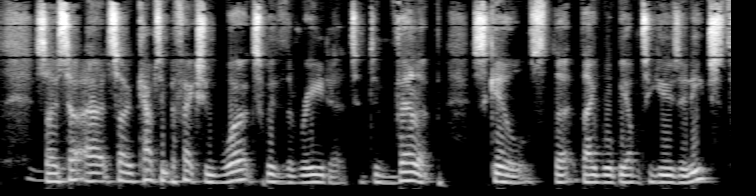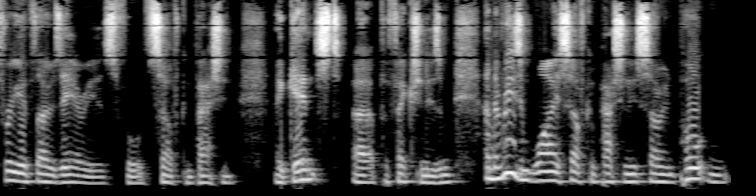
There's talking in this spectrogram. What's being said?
Mm-hmm. so so uh, so captain perfection works with the reader to develop skills that they will be able to use in each three of those areas for self-compassion against uh, perfectionism. And the reason why self-compassion is so important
